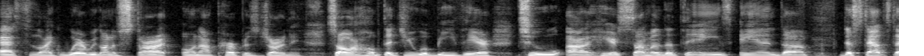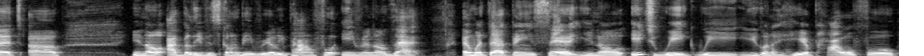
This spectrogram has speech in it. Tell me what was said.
as to like where we're going to start on our purpose journey. So I hope that you will be there to uh, hear some of the things and uh, the steps that. Uh, you know, I believe it's going to be really powerful even on that. And with that being said, you know, each week we you're going to hear powerful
